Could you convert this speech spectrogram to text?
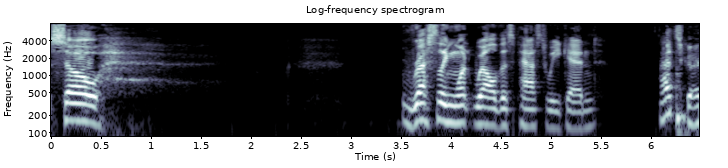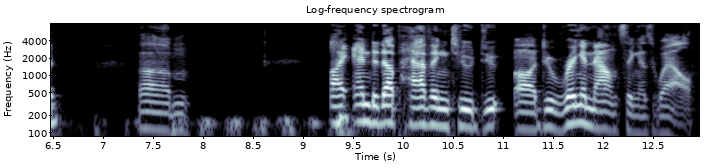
So, wrestling went well this past weekend. That's good. Um, I ended up having to do, uh, do ring announcing as well.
